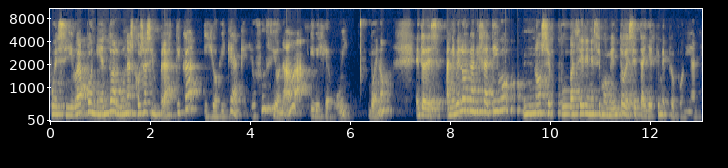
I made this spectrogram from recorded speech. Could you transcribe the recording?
pues iba poniendo algunas cosas en práctica y yo vi que aquello funcionaba. Y dije, uy, bueno, entonces, a nivel organizativo no se pudo hacer en ese momento ese taller que me proponían,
